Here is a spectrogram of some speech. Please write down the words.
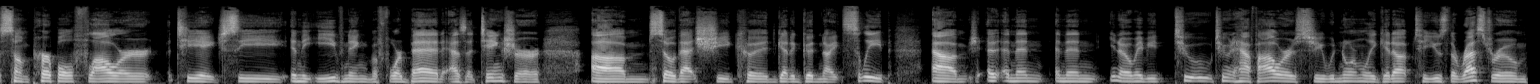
some purple flower THC in the evening before bed as a tincture, um, so that she could get a good night's sleep. Um, and then, and then, you know, maybe two, two and a half hours, she would normally get up to use the restroom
